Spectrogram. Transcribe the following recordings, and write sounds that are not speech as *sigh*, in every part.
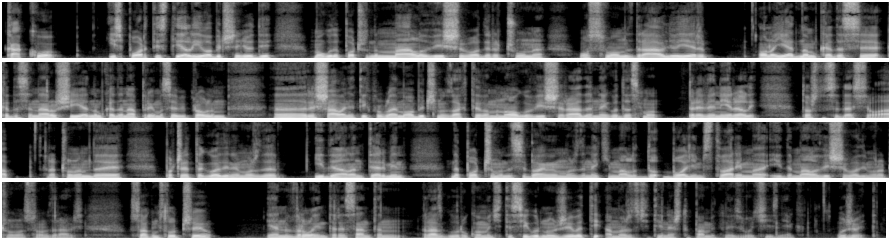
kako i sportisti, ali i obični ljudi mogu da počnu da malo više vode računa o svom zdravlju, jer ono jednom kada se, kada se naruši, jednom kada napravimo sebi problem, uh, rešavanja tih problema obično zahteva mnogo više rada nego da smo prevenirali to što se desilo. A računam da je početak godine možda idealan termin da počnemo da se bavimo možda nekim malo do, boljim stvarima i da malo više vodimo računa o svom zdravlju. U svakom slučaju, jedan vrlo interesantan razgovor u kome ćete sigurno uživati, a možda ćete i nešto pametno izvući iz njega. Uživajte.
